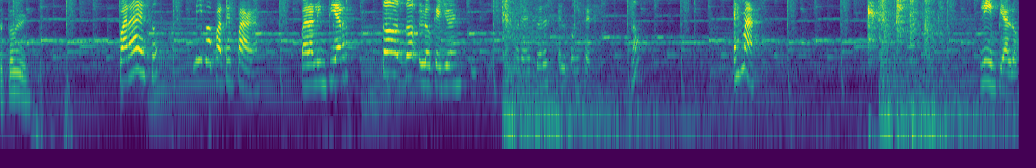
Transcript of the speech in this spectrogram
Está bien. Para eso, mi papá te paga. Para limpiar todo lo que yo ensucie. Para eso eres el conserje, ¿no? Es más, límpialo.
